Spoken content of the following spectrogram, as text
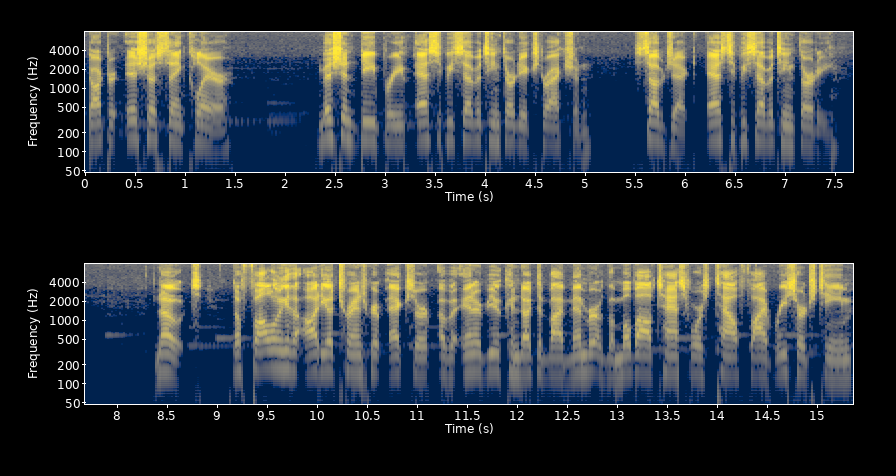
Dr. Isha St. Clair Mission Debrief SCP-1730 Extraction Subject: SCP-1730 Notes: The following is an audio transcript excerpt of an interview conducted by a member of the Mobile Task Force Tau-5 research team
